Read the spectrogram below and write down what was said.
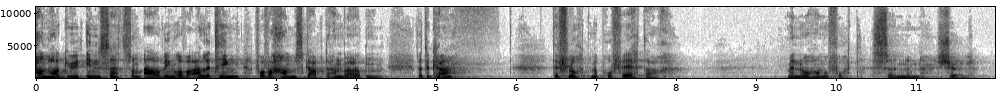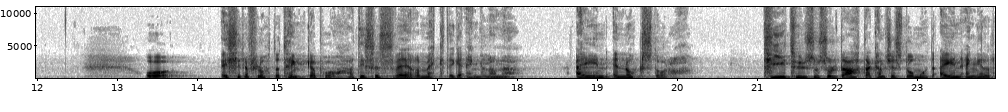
Han har Gud innsatt som arving over alle ting, for ved ham skapte han verden. Vet du hva? Det er flott med profeter, men nå har vi fått Sønnen sjøl. Og er ikke det flott å tenke på at disse svære, mektige englene Én er nok, står der. 10 000 soldater kan ikke stå mot én engel.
